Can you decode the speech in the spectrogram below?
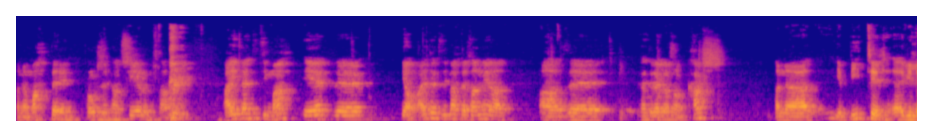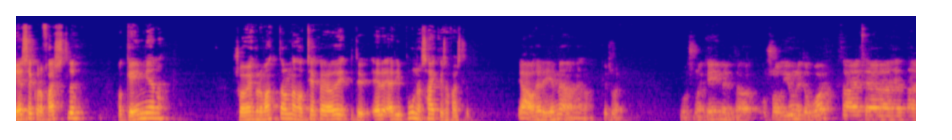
Þannig að mappirinn, prósessin, hann sér um það. Identity map er, uh, já, identity map er þannig að, að uh, þetta er eitthvað svona kass Þannig að ég bý til, ef ég lesa einhverja fæslu, þá geym ég hana. Svo ef einhverju vantar hana, þá tekka ég á því, býtu, er, er ég búinn að sækja þessa fæslu? Já, herri, ég er með hana hérna. Og svona geymir þetta. Og svo unit of work, það er þegar að hérna,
